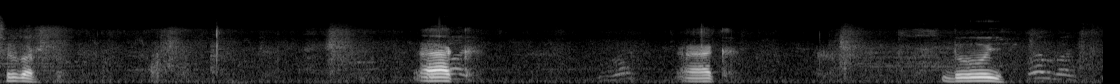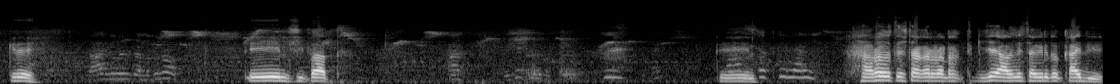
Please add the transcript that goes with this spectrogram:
শুরু কর। এক এক দুই কিরে তিন সিপাত তিন। আরও চেষ্টা কর বেটা কি আর্মি চাকরি তো খাই দিবি।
